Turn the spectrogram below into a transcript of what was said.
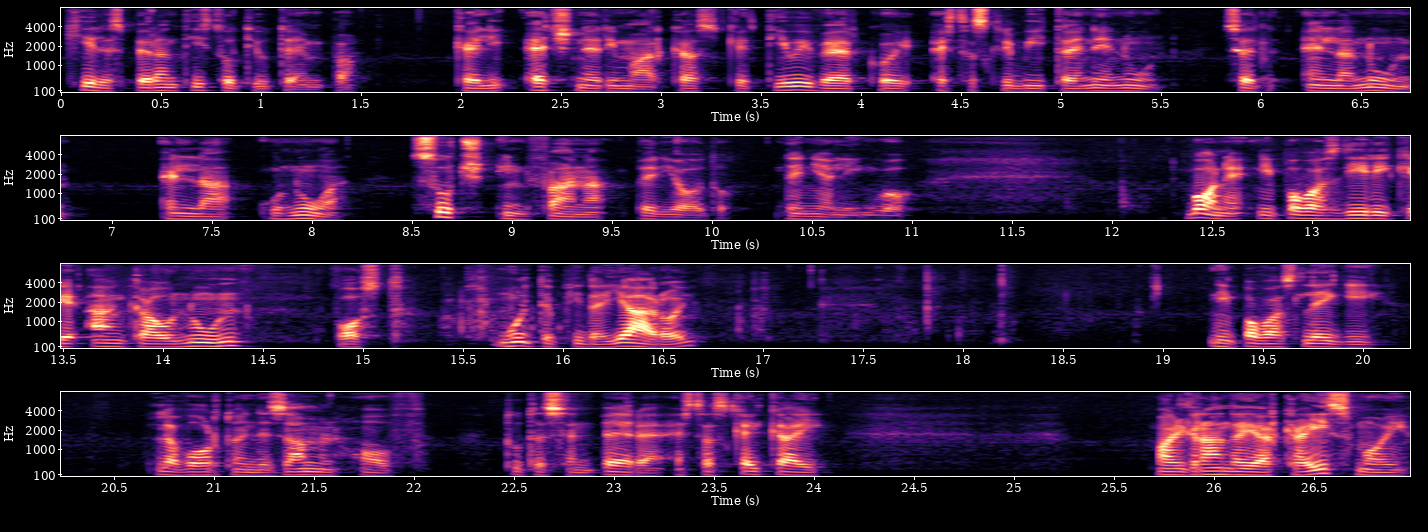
kiel esperantisto tiu tempa, cae li ec ne rimarcas che tiui vercoi est scribita in nun, sed en la nun, en la unua, suc infana periodo de nia lingvo. Bone, ni povas diri che anca o nun, post multe pli da iaroi, ni povas legi la vorto in de Zamenhof tutte sen pere. Estas calcai malgrandai arcaismoi,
